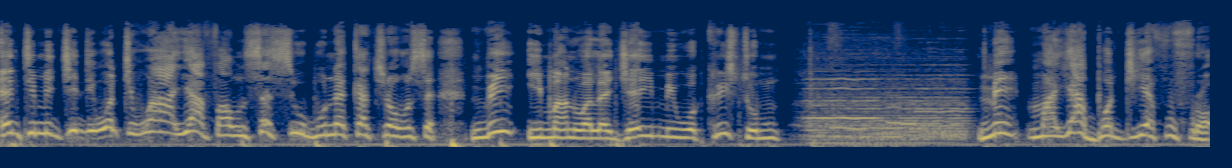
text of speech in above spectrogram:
enti megye di wote hɔ a yɛ afa wo nsa si wo bu na ka kyerɛ wo sɛ me emmanuel agyei mewɔ kristo mu. Me mayɛ abɔdeɛ foforɔ.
